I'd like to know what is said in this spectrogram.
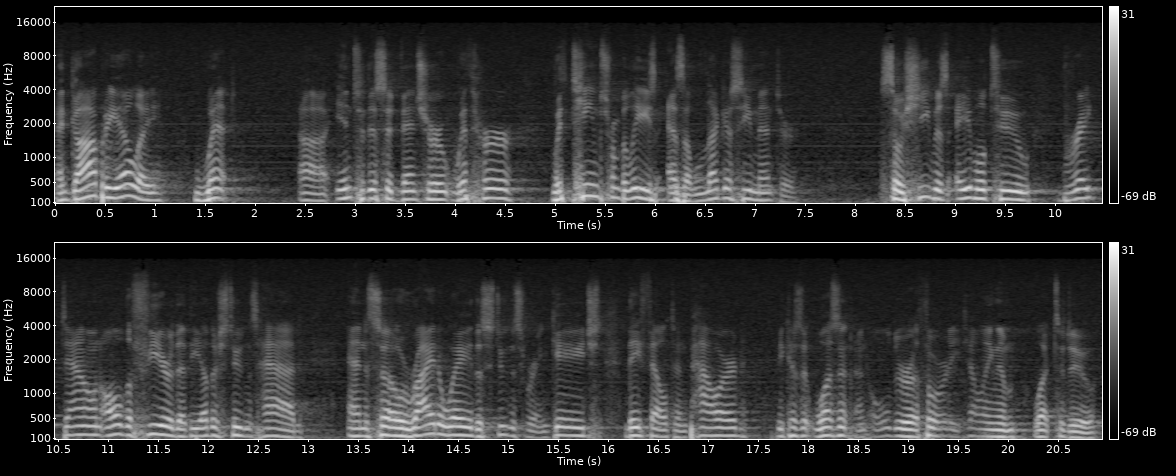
And Gabriele went uh, into this adventure with her, with teams from Belize as a legacy mentor. So she was able to break down all the fear that the other students had. And so right away, the students were engaged. They felt empowered because it wasn't an older authority telling them what to do.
